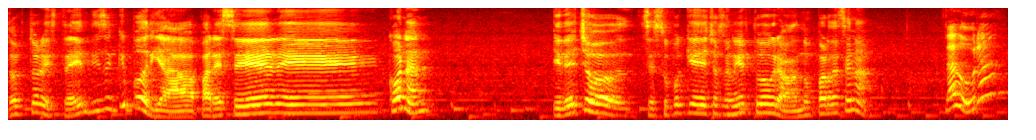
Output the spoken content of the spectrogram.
Doctor Strange dicen que podría aparecer eh, Conan. Y de hecho, se supo que Schwarzenegger estuvo grabando un par de escenas. ¿La dura?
